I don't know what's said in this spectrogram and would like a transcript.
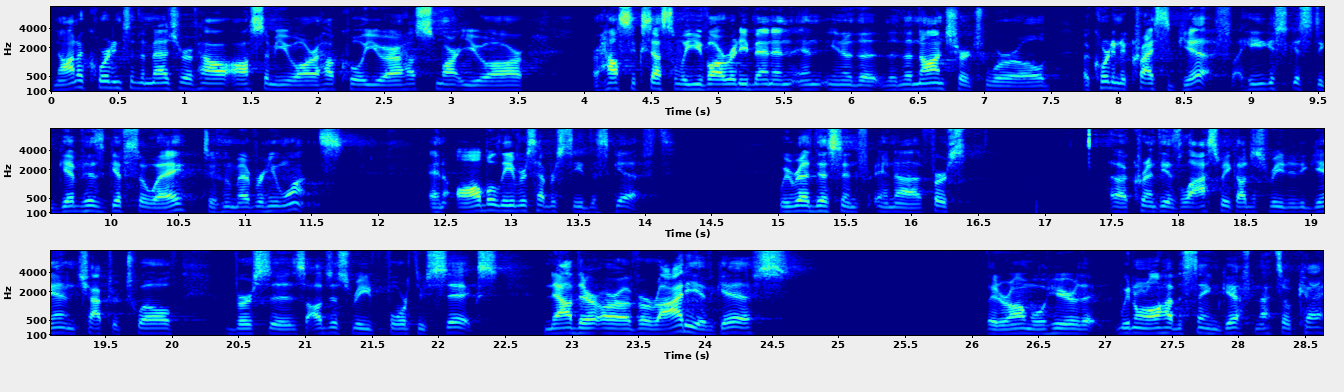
not according to the measure of how awesome you are, how cool you are, how smart you are, or how successful you've already been in, in you know, the, the, the non church world, according to Christ's gift. Like he just gets to give his gifts away to whomever he wants and all believers have received this gift. We read this in, in uh, 1 uh, Corinthians last week. I'll just read it again. Chapter 12, verses, I'll just read 4 through 6. Now there are a variety of gifts. Later on, we'll hear that we don't all have the same gift, and that's okay.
